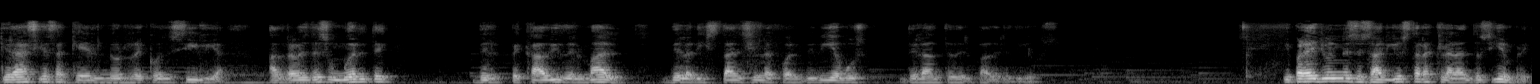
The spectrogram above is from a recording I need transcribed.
gracias a que Él nos reconcilia a través de su muerte del pecado y del mal, de la distancia en la cual vivíamos delante del Padre Dios. Y para ello es necesario estar aclarando siempre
